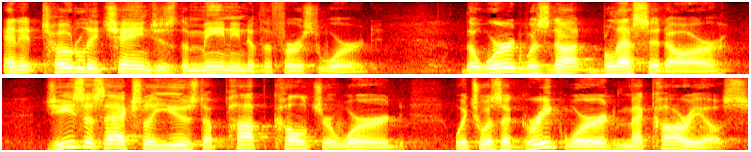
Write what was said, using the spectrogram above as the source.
and it totally changes the meaning of the first word. The word was not blessed are. Jesus actually used a pop culture word, which was a Greek word, makarios.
